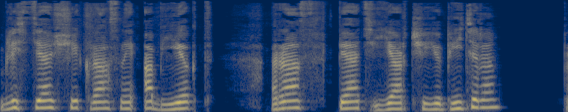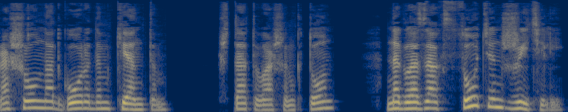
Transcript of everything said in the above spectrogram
блестящий красный объект раз в пять ярче Юпитера прошел над городом Кентом, штат Вашингтон, на глазах сотен жителей.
